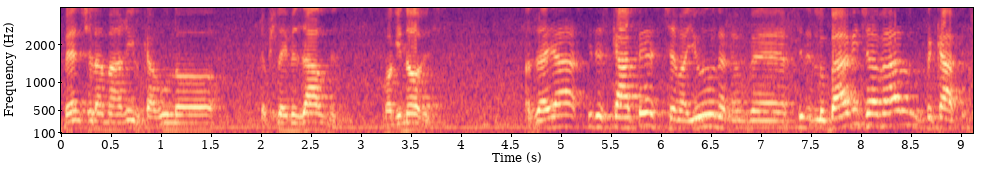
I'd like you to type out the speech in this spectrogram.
הבן של המעריל, קראו לו רב שלמה זלמן, מוגינובס. אז זה היה חסידס קפס, שהם היו בחסידס לובביץ' אבל בקפס.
